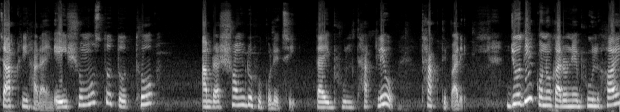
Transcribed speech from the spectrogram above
চাকরি হারায়নি। এই সমস্ত তথ্য আমরা সংগ্রহ করেছি, তাই ভুল থাকলেও থাকতে পারে। যদি কোনো কারণে ভুল হয়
